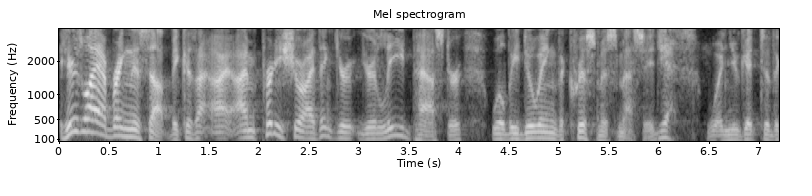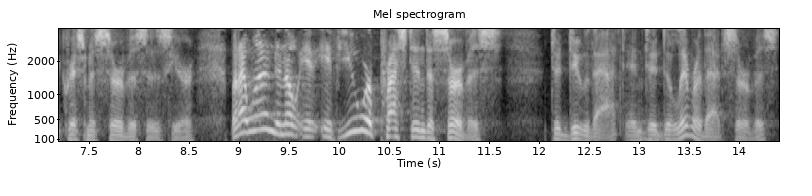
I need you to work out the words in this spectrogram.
here's why I bring this up because I, I'm pretty sure I think your your lead pastor will be doing the Christmas message. Yes. When you get to the Christmas services here, but I wanted to know if, if you were pressed into service to do that and to deliver that service.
